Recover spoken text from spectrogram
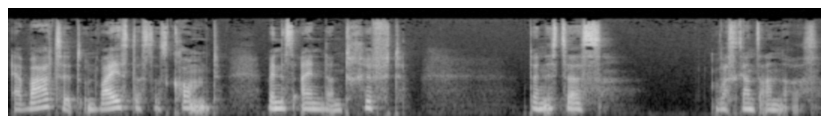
erwartet und weiß, dass das kommt, wenn es einen dann trifft, dann ist das was ganz anderes.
